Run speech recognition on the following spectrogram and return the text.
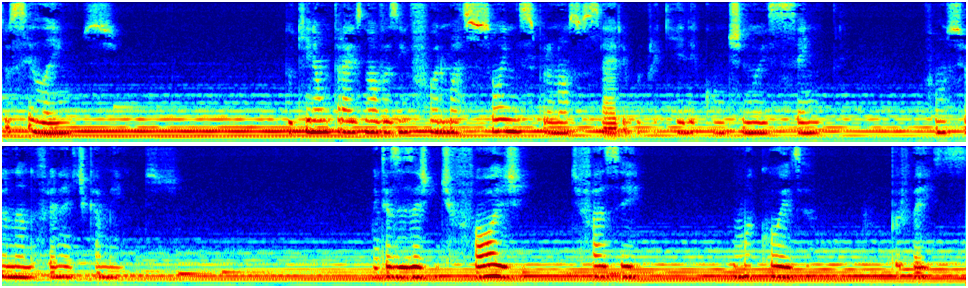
do silêncio, do que não traz novas informações para o nosso cérebro que ele continue sempre funcionando freneticamente. Muitas vezes a gente foge de fazer uma coisa por vez.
